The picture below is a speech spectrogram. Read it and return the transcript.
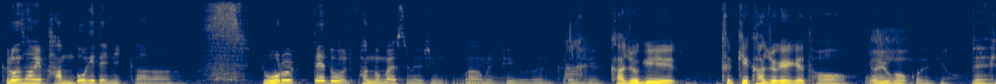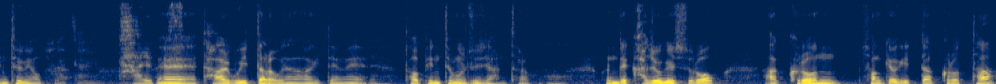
그런 상황이 반복이 되니까 요럴 때도 방금 말씀해주신 마음을 음. 비우는 그런 게 가족이 특히 가족에게 더 네. 여유가 없거든요. 네. 빈틈이 없어요. 맞아요. 다 알고 네, 있어요. 다 알고 있다라고 생각하기 때문에 네. 더 빈틈을 주지 않더라고요. 어. 그런데 가족일수록 아 그런 성격이 있다 그렇다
